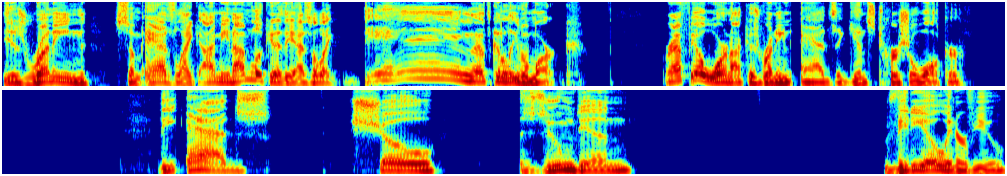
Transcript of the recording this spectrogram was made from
is running some ads like, I mean, I'm looking at the ads, I'm like, dang, that's going to leave a mark. Raphael Warnock is running ads against Herschel Walker. The ads show zoomed in video interview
